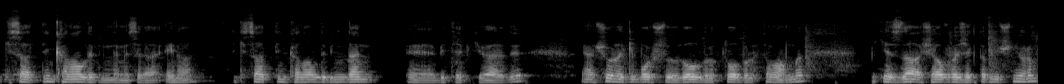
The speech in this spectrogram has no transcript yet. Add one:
2 saatliğin kanal dibinde mesela ENA 2 saatliğin kanal dibinden e, bir tepki verdi. Yani şuradaki boşluğu doldurup doldurup tamam mı bir kez daha aşağı vuracaklarını düşünüyorum.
